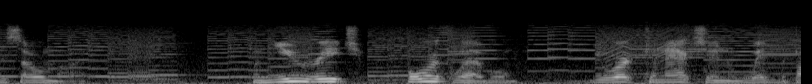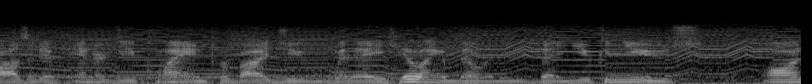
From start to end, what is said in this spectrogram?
the Soul Mod. When you reach 4th level, your connection with the positive energy plane provides you with a healing ability that you can use on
